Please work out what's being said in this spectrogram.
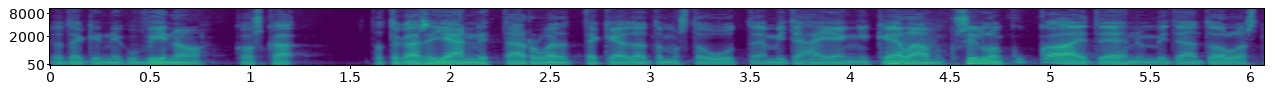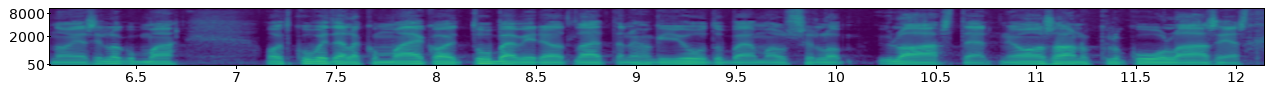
jotenkin niin kuin vino, koska totta kai se jännittää ruveta tekemään jotain tämmöistä uutta ja mitä hän jengi kelaa, mm. mutta silloin kukaan ei tehnyt mitään tollasta noin. Ja silloin kun mä, voit kuvitella, kun mä ekoin tube-videot laittanut johonkin YouTubeen, mä ollut silloin yläasteella, niin on saanut kyllä kuulla asiasta.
